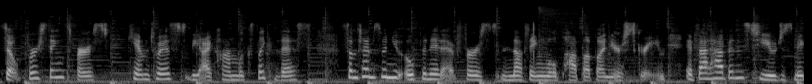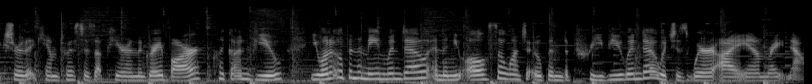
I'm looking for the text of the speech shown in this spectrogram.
So first things first, CamTwist, the icon looks like this. Sometimes when you open it at first, nothing will pop up on your screen. If that happens to you, just make sure that CamTwist is up here in the gray bar. Click on View. You want to open the main window, and then you also want to open the preview window, which is where I am right now.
